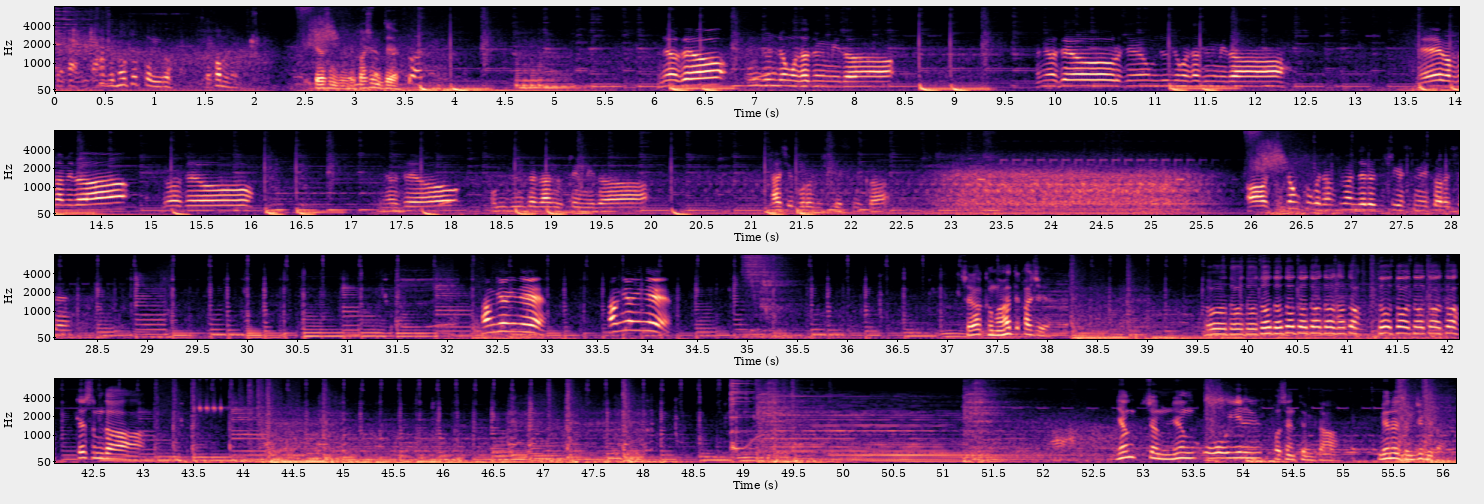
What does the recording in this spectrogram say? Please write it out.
죄송합니다. 한번 넣어줬고 이거 잠깐만요 되었습니다 가시면 돼요 안녕하세요. 음주운전권 사중입니다. 안녕하세요. 그러신 음주운전권 사중입니다. 네, 감사합니다. 들어오세요. 안녕하세요. 음주운전 단속중입니다. 다시 불러주시겠습니까? 아, 시동 끄고 잠시만 내려주시겠습니까, 어르 신? 한경이님! 한경이님! 제가 그만할 때까지 더 더 더 더 더 더 더 더 더 더 더 더 더 더 됐습니다. (0.051%입니다) 면허 정지입니다.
